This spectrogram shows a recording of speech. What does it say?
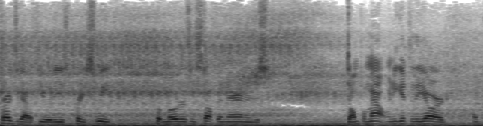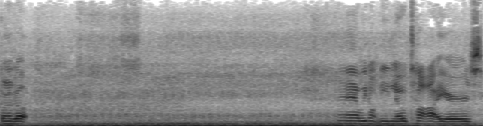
Fred's got a few of these, pretty sweet. Put motors and stuff in there and then just dump them out when you get to the yard. Open it up. Eh, we don't need no tires.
